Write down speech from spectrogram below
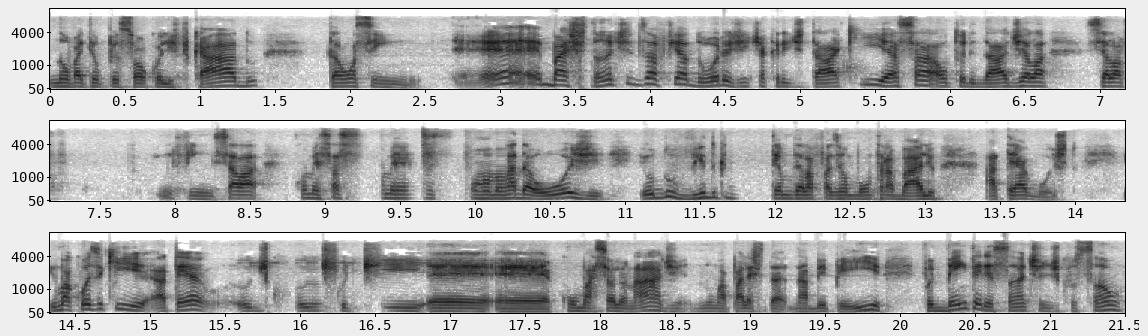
Não vai ter um pessoal qualificado. Então, assim, é, é, bastante desafiador a gente acreditar que essa autoridade, ela, se ela, enfim, se ela começar a ser formada hoje, eu duvido que o tempo dela fazer um bom trabalho até agosto. E uma coisa que até eu discuti é, é, com o Marcelo Leonardi, numa palestra da, na BPI, foi bem interessante a discussão,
